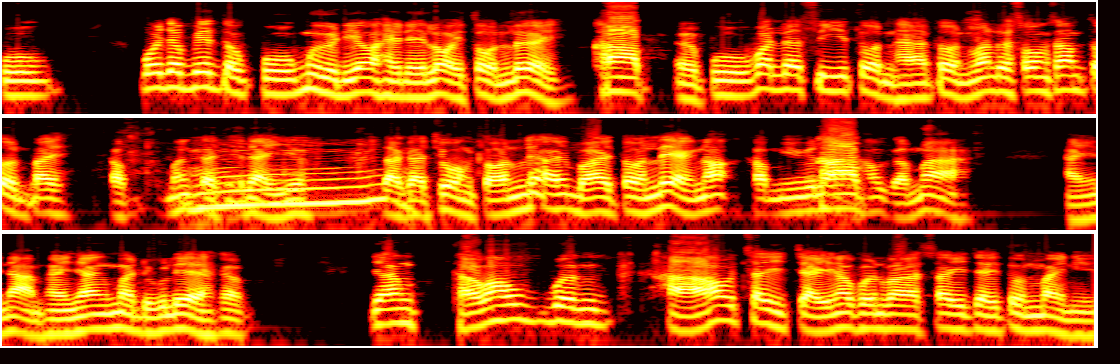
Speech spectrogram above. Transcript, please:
ปลูก บ่จำเป็นต้องปลูกมือเดียวให้ได้ร้อยต้นเลยครับเออปลูกวันละ4ต้น5ต้นวันละ2 3ต้นไปครับมันก็จะได้เยอะมแล้วก็ช่วงตอนแรกบ่ายตอนแรกเนาะครับมีเวลาครับเฮาก็มาให้น้ำให้หยังมาดูแลครับอย่างถ้าว่าเฮาเบิ่งหาเฮาใส่ใจเนาะเพิ่นว่าใส่ใจต้นไม้นี่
